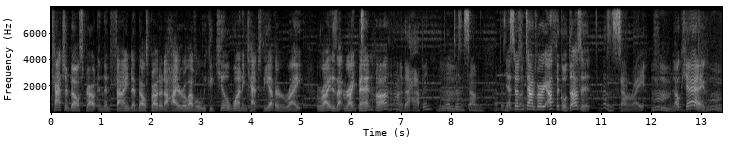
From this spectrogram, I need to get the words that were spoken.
catch a Bellsprout and then find a Bellsprout at a higher level, we could kill one and catch the other, right? Right? Is that right, Ben? Huh? I don't know. Did that happen? That Hmm. doesn't sound. That doesn't. Yeah, it sound, doesn't sound very ethical, does it? That doesn't sound right. Hmm. Okay. Hmm.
